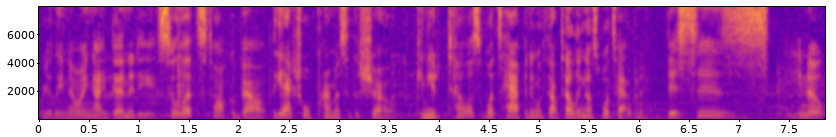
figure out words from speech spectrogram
Really knowing identity. So let's talk about the actual premise of the show. Can you tell us what's happening without telling us what's happening? This is, you know,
